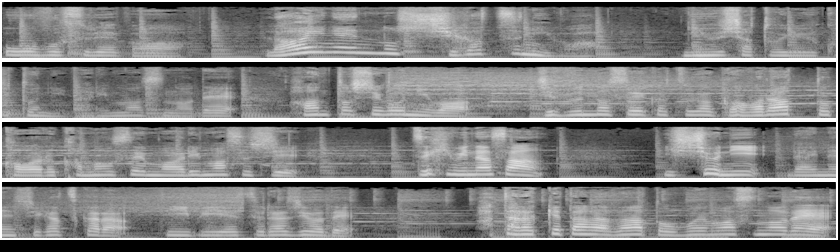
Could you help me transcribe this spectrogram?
応募すれば来年の4月には入社ということになりますので半年後には自分の生活がガラッと変わる可能性もありますしぜひ皆さん一緒に来年4月から TBS ラジオで働けたらなと思いますので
